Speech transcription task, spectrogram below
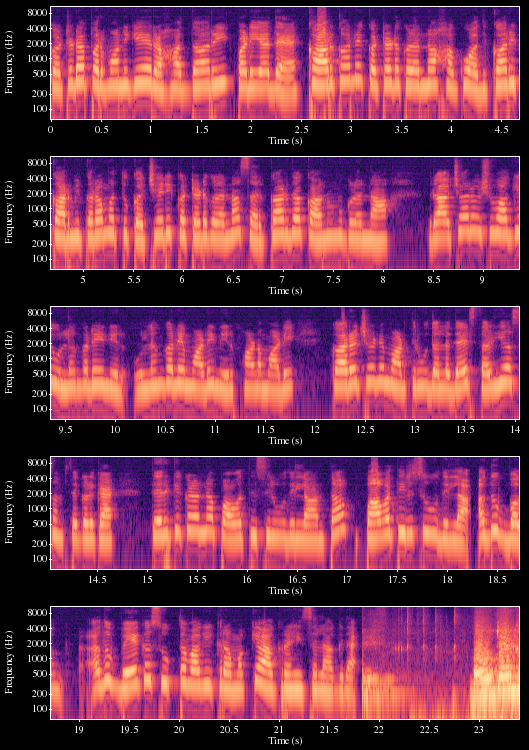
ಕಟ್ಟಡ ಪರವಾನಿಗೆ, ರಹದಾರಿ ಪಡೆಯದೆ ಕಾರ್ಖಾನೆ ಕಟ್ಟಡಗಳನ್ನ ಹಾಗೂ ಅಧಿಕಾರಿ ಕಾರ್ಮಿಕರ ಮತ್ತು ಕಚೇರಿ ಕಟ್ಟಡಗಳನ್ನ ಸರ್ಕಾರದ ಕಾನೂನುಗಳನ್ನ ರಾಜಾರೋಷವಾಗಿ ಉಲ್ಲಂಘನೆ ಉಲ್ಲಂಘನೆ ಮಾಡಿ ನಿರ್ಮಾಣ ಮಾಡಿ ಕಾರ್ಯಾಚರಣೆ ಮಾಡ್ತಿರುವುದಲ್ಲದೆ ಸ್ಥಳೀಯ ಸಂಸ್ಥೆಗಳಿಗೆ ತೆರಿಗೆಗಳನ್ನ ಪಾವತಿಸಿರುವುದಿಲ್ಲ ಅಂತ ಪಾವತಿಸುವುದಿಲ್ಲ ಅದು ಬಗ್, ಅದು ಬೇಗ ಸೂಕ್ತವಾಗಿ ಕ್ರಮಕ್ಕೆ ಆಗ್ರಹಿಸಲಾಗಿದೆ. ಬಹುತೇಕ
